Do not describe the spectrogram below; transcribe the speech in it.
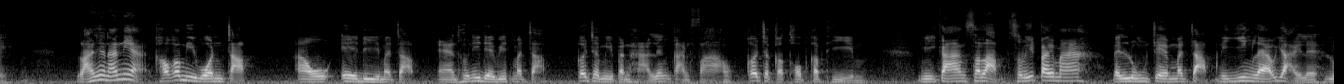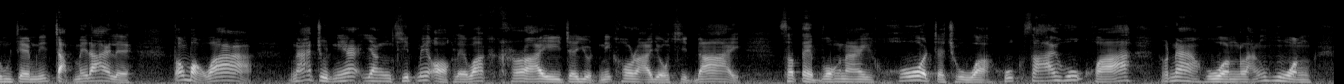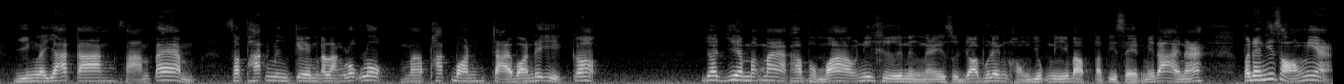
หลังจากนั้นเนี่ยเขาก็มีวนจับเอา AD มาจับแอนโทนีเดวิดมาจับ ก็จะมีปัญหาเรื่องการฟาวก็จะกระทบกับทีม มีการสลับสวิตไปมา เป็นลุงเจมมาจับนี่ยิ่งแล้วใหญ่เลย ลุงเจมนี้จับไม่ได้เลย ต้องบอกว่าณจุดนี้ยังคิดไม่ออกเลยว่าใครจะหยุดนิโคลาโยคิดได้ สเต็ปวงในโคตรจะชัวฮุกซ้ายฮุกขวา หน้าห่วงหลังห่วง ยิงระยะกลาง 3 แต้ม สักพักหนึ่งเกมกำลังโลกๆ มาพักบอลจ่ายบอลได้อีกก็ ยอดเยี่ยมมาก ๆ ครับ ผมว่านี่คือหนึ่งในสุดยอดผู้เล่นของยุคนี้แบบปฏิเสธไม่ได้นะ ประเด็นที่ 2 เนี่ย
